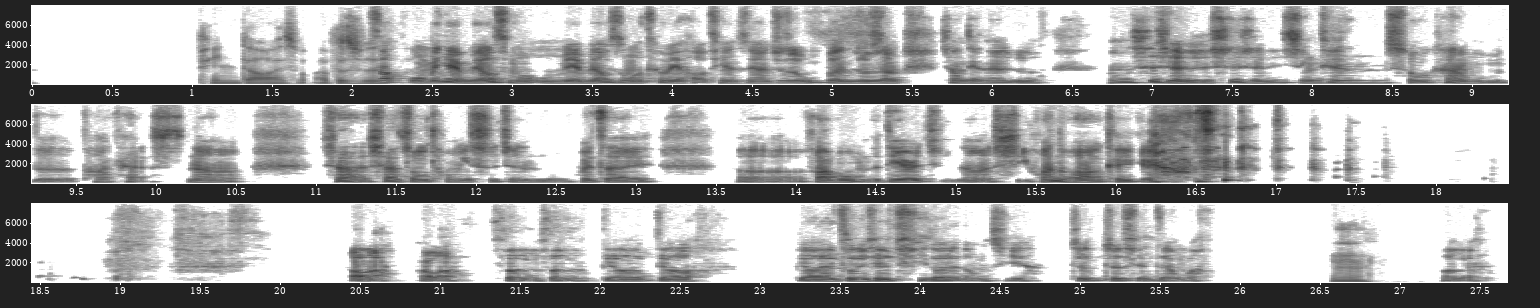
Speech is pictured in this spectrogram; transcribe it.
频道还是什么啊？不是不是，我们也没有什么，我们也没有什么特别好听的声音啊，就是我们不能就是像像电台就是，嗯，谢谢谢谢你今天收看我们的 podcast，那下下周同一时间我们会在呃发布我们的第二集，那喜欢的话可以给我好吧好吧，算了算了，不要不要不要再做一些奇怪的东西，就就先这样吧，嗯。好的。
